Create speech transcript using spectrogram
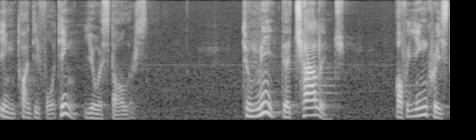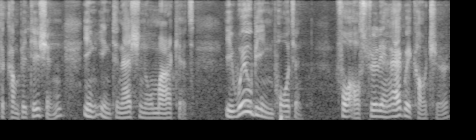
in 2014 US dollars. To meet the challenge of increased competition in international markets, it will be important for Australian agriculture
